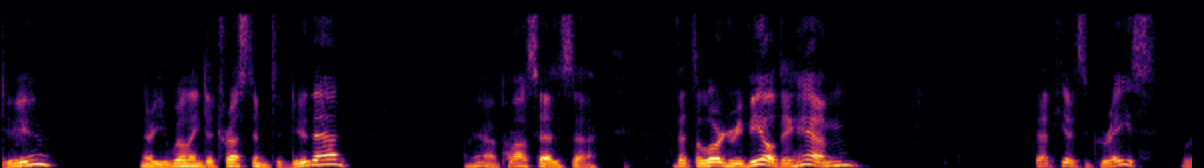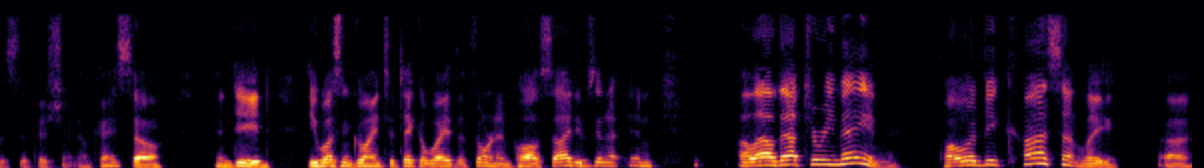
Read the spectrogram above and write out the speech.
Do you? Are you willing to trust Him to do that? Yeah, Paul says uh, that the Lord revealed to him that his grace was sufficient. Okay, so indeed, he wasn't going to take away the thorn in Paul's side. He was going to allow that to remain. Paul would be constantly uh,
